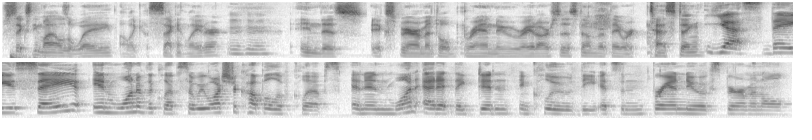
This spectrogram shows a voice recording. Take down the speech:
60 miles away, like a second later, mm-hmm. In this experimental brand new radar system that they were testing. Yes, they say in one of the clips. So we watched a couple of clips, and in one edit they didn't include the it's a brand new experimental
